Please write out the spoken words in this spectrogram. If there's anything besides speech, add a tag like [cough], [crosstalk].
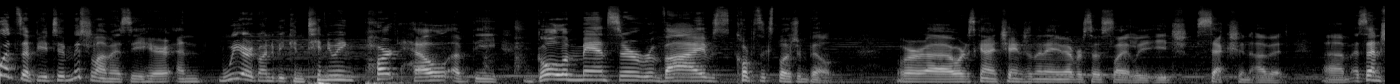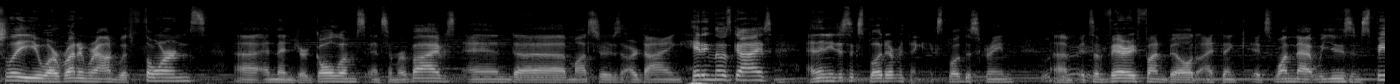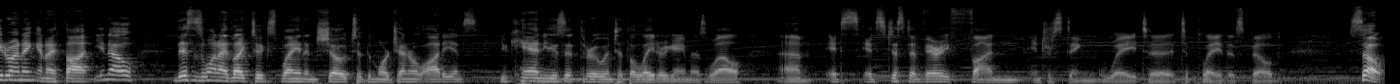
What's up YouTube, Mr. LlamaSC here, and we are going to be continuing part hell of the Golemancer Revives Corpse Explosion build. We're, uh, we're just kind of changing the name ever so slightly each section of it. Um, essentially, you are running around with thorns, uh, and then your golems and some revives, and uh, monsters are dying, hitting those guys, and then you just explode everything, explode the screen. Um, it's a very fun build. I think it's one that we use in speedrunning, and I thought, you know, this is one I'd like to explain and show to the more general audience. You can use it through into the later game as well. Um, it's it's just a very fun, interesting way to, to play this build. So,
